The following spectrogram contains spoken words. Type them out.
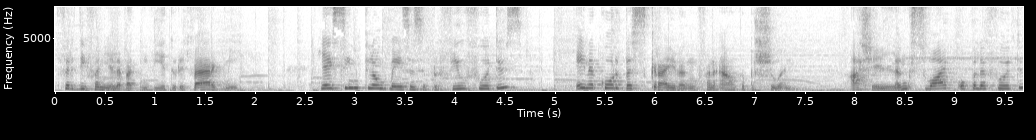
vir die van julle wat nie weet hoe dit werk nie. Jy sien klomp mense se profielfoto's en 'n kort beskrywing van elke persoon. As jy links swipe op hulle foto,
